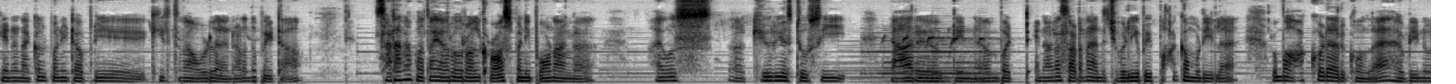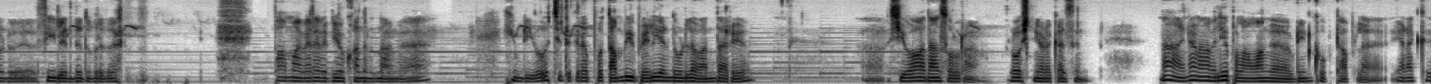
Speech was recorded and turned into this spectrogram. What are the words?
என்னை நக்கல் பண்ணிவிட்டு அப்படியே கீர்த்தனா உள்ள நடந்து போயிட்டா. சடனாக பார்த்தா யாரோ ஒரு ஆள் க்ராஸ் பண்ணி போனாங்க. I was curious to see யார் அப்படின்னு பட் என்னால் சடனாக இருந்துச்சு வெளியே போய் பார்க்க முடியல. ரொம்ப ஆக்வர்டாக இருக்கும்ல அப்படின்னு ஒரு ஃபீல் இருந்தது பிரதர் அப்பா அம்மா வேலை வெளியே உட்காந்துருந்தாங்க இப்படி யோசிச்சுட்டு இருக்கிறப்போ தம்பி வெளியே இருந்து உள்ளே வந்தார். Uh, சிவா தான் சொல்கிறேன் ரோஷினியோட கசின் நான் என்ன நான் வெளியே போகலாம் வாங்க அப்படின்னு கூப்பிட்டாப்புல எனக்கு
